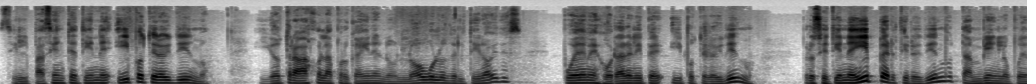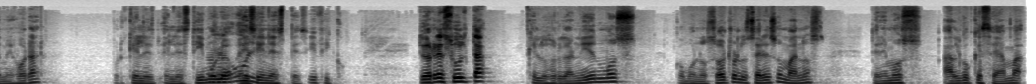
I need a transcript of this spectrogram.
si el paciente tiene hipotiroidismo y yo trabajo la procaína en los lóbulos del tiroides, puede mejorar el hipotiroidismo. Pero si tiene hipertiroidismo, también lo puede mejorar, porque el, estímulo es inespecífico. Entonces resulta que los organismos, como nosotros los seres humanos, tenemos algo que se llama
